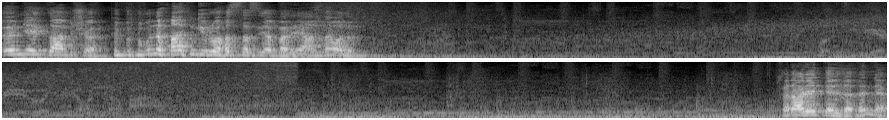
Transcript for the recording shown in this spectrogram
Öncelikle abi şu. Bunu hangi ruh hastası yapar ya anlamadım. Kraliyet devi zaten de.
